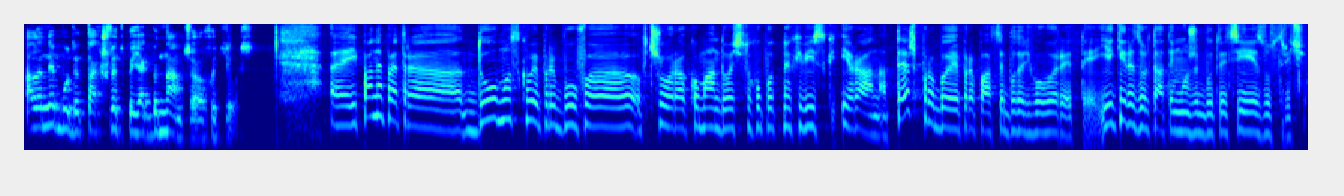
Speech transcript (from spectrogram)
але не буде так швидко, як би нам цього хотілося. Е, І пане Петре, до Москви прибув е, вчора командувач сухопутних військ Ірана. Теж про боєприпаси будуть говорити. Які результати можуть бути цієї зустрічі?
